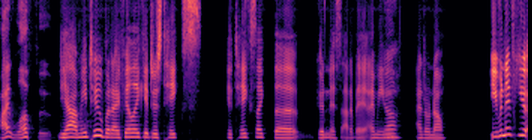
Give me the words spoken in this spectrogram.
I love food. yeah, me too. But I feel like it just takes it takes like the goodness out of it. I mean, Yeah. I don't know. Even if you,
